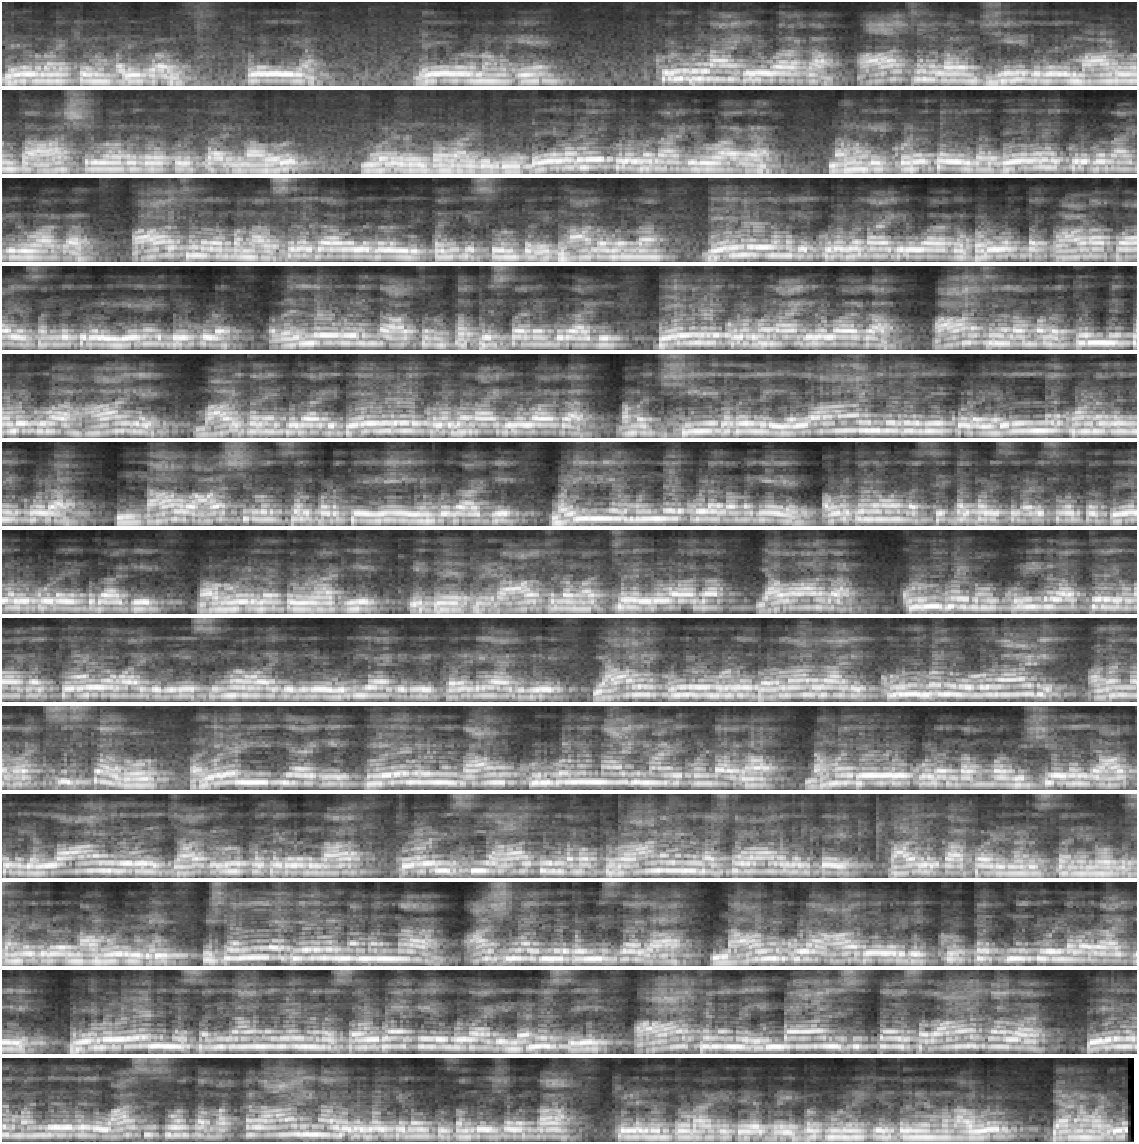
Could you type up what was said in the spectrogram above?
ದೇವರ ವಾಕ್ಯವನ್ನು ಮರಿಬಾರದು. ಅಲ್ಲಲ್ಲಿಯ ದೇವರು ನಮಗೆ ಕುರುಬನಾಗಿರುವಾಗ ಆತನು ನಮ್ಮ ಜೀವಿತದಲ್ಲಿ ಮಾಡುವಂಥ ಆಶೀರ್ವಾದಗಳ ಕುರಿತಾಗಿ ನಾವು ನೋಡಿದಂಥವರಾಗಿದ್ದೇವೆ. ದೇವರೇ ಕುರುಬನಾಗಿರುವಾಗ ನಮಗೆ ಕೊರತೆ ಇಲ್ಲ. ದೇವರೇ ಕುರುಬನಾಗಿರುವಾಗ ಆಚನ ನಮ್ಮನ್ನು ಹಸಿರುಗಾವಲುಗಳಲ್ಲಿ ತಂಗಿಸುವಂಥ ವಿಧಾನವನ್ನು ದೇವರೇ ನಮಗೆ ಕುರುಬನಾಗಿರುವಾಗ ಬರುವಂಥ ಪ್ರಾಣಾಪಾಯ ಸಂಗತಿಗಳು ಏನೇ ಇದ್ದರೂ ಕೂಡ ಅವೆಲ್ಲವುಗಳಿಂದ ಆಚನ ತಪ್ಪಿಸ್ತಾನೆ ಎಂಬುದಾಗಿ ದೇವರೇ ಕುರುಬನಾಗಿರುವಾಗ ಆತನು ನಮ್ಮನ್ನು ತುಂಬಿ ತೊಳುಕುವ ಹಾಗೆ ಮಾಡ್ತಾನೆ ಎಂಬುದಾಗಿ ದೇವರೇ ಕುರುಬನಾಗಿರುವಾಗ ನಮ್ಮ ಜೀವಿತದಲ್ಲಿ ಎಲ್ಲ ವಿಧದಲ್ಲಿಯೂ ಕೂಡ, ಎಲ್ಲ ಕೋಣದಲ್ಲಿಯೂ ಕೂಡ ನಾವು ಆಶೀರ್ವದಿಸಲ್ಪಡ್ತೀವಿ ಎಂಬುದಾಗಿ ವೈರಿಯ ಮುಂದೆ ಕೂಡ ನಮಗೆ ಔತಣವನ್ನು ಸಿದ್ಧಪಡಿಸಿ ನಡೆಸುವಂತ ದೇವರು ಕೂಡ ಎಂಬುದಾಗಿ ನಾವು ನೋಡಿದಂಥವರಾಗಿ ಇದ್ದೇವೆ ಪ್ರೇರಾಚ ನಮ್ಮ ಹತ್ತಿರ ಇರುವಾಗ ಯಾವಾಗ ಕುರುಬನು ಕುರಿಗಳ ಹತ್ತಿರ ಇರುವಾಗ ತೋಳವಾಗಿರಲಿ, ಸಿಂಹವಾಗಿರಲಿ, ಹುಲಿಯಾಗಿರಲಿ, ಕರಡಿಯಾಗಿರಲಿ, ಯಾವ ಕ್ರೂರ ಮೃಗ ಬರಲಾರ್ದಾಗಿ ಕುರುಬನು ಹೋರಾಡಿ ಅದನ್ನು ರಕ್ಷಿಸ್ತಾನೋ ಅದೇ ರೀತಿಯಾಗಿ ದೇವರನ್ನು ನಾವು ಕುರುಬನನ್ನಾಗಿ ಮಾಡಿಕೊಂಡಾಗ ನಮ್ಮ ದೇವರು ಕೂಡ ನಮ್ಮ ವಿಷಯದಲ್ಲಿ ಆತನ ಎಲ್ಲಾ ವಿಧದಲ್ಲಿ ಜಾಗರೂಕತೆಗಳನ್ನ ತೋರಿಸಿ ಆತನು ನಮ್ಮ ಪ್ರಾಣವನ್ನು ನಷ್ಟವಾಗದಂತೆ ಕಾಯ್ದು ಕಾಪಾಡಿ ನಡೆಸ್ತಾನೆ ಎನ್ನುವಂಥ ಸಂಗತಿಗಳನ್ನು ನಾವು ನೋಡಿದ್ವಿ. ಇಷ್ಟೆಲ್ಲ ದೇವರು ನಮ್ಮನ್ನ ಆಶೀರ್ವಾದದಿಂದ ತುಂಬಿಸಿದಾಗ ನಾವು ಕೂಡ ಆ ದೇವರಿಗೆ ಕೃತಜ್ಞತೆ ಉಳ್ಳವರಾಗಿ ದೇವರೇ ನಿನ್ನ ಸನ್ನಿಧಾನವೇ ನನ್ನ ಸೌಭಾಗ್ಯ ಎಂಬುದಾಗಿ ನೆನೆಸಿ ಆತನನ್ನು ಹಿಂಬಾಲಿಸುತ್ತಾ ಸದಾಕಾಲ ದೇವರ ಮಂದಿರದಲ್ಲಿ ವಾಸಿಸುವಂತ ಮಕ್ಕಳಾಗಿ ನಾವು ಇರಬೇಕೆನ್ನುವಂತ ಸಂದೇಶವನ್ನ ಕೇಳಿದಂಥವರಾಗಿದ್ದೇವೆ ಇಪ್ಪತ್ತ್ ಮೂರನೇ ಕೀರ್ತನೆಯನ್ನು ನಾವು ಧ್ಯಾನ ಮಾಡಿದ್ವಿ.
